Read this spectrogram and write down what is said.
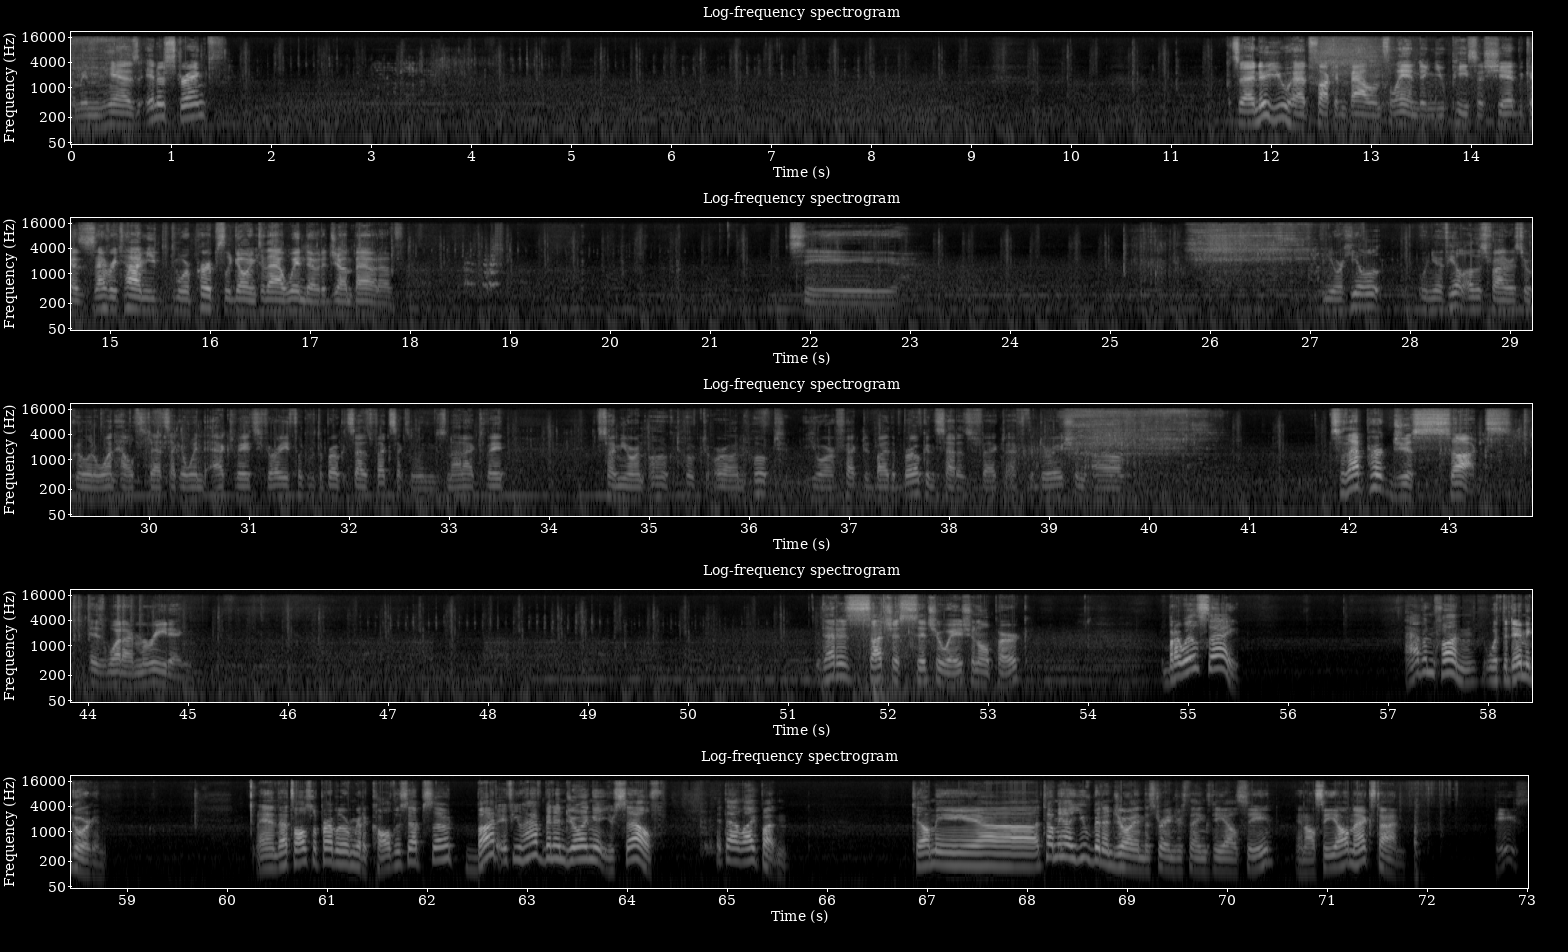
I mean, he has inner strength. Say I knew you had fucking balanced landing, you piece of shit, because every time you were purposely going to that window to jump out of. Let's see. When you are healed, when you have healed other survivors to equivalent of one health stat, second wind activates. If you're already afflicted with the broken status effect, second wind does not activate. This time you are unhooked, hooked, or unhooked. You are affected by the broken status effect after the duration of. So that perk just sucks, is what I'm reading. That is such a situational perk. But I will say, having fun with the Demogorgon. And that's also probably what I'm going to call this episode. But if you have been enjoying it yourself, hit that like button. Tell me, uh, tell me how you've been enjoying the Stranger Things DLC, and I'll see y'all next time. Peace.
